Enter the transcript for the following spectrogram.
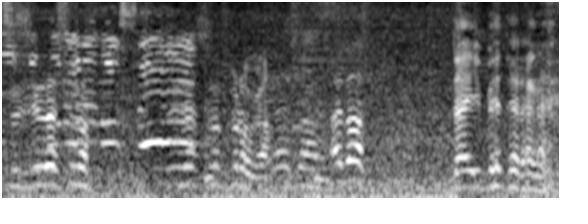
辻立ちの辻立ちのプロが。ありがとうございます大ベテランがいる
